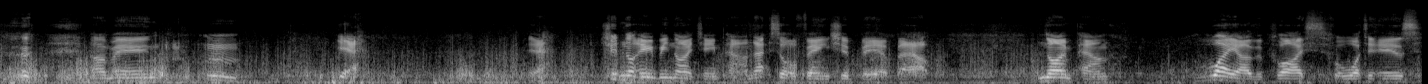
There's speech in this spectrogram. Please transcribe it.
I mean, mm, yeah, yeah, should not even be nineteen pound. That sort of thing should be about nine pound. Way overpriced for what it is,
